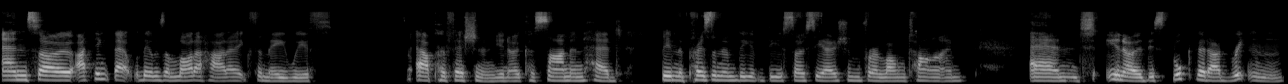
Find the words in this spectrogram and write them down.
And so I think that there was a lot of heartache for me with our profession, you know, because Simon had been the president of the, the association for a long time. And, you know, this book that I'd written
